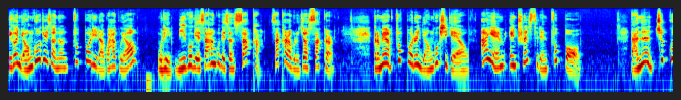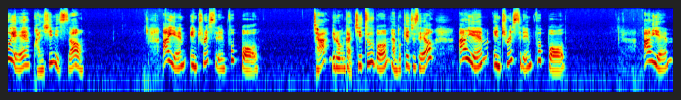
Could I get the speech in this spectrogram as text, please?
이건 영국에서는 풋볼이라고 하고요. 우리 미국에서 한국에선 사커, 사커라고 그러죠. 사커. 그러면 풋볼은 영국식이에요. I am interested in football. 나는 축구에 관심 있어. I am interested in football. 자, 여러분 같이 두 번 반복해 주세요. I am interested in football. I am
